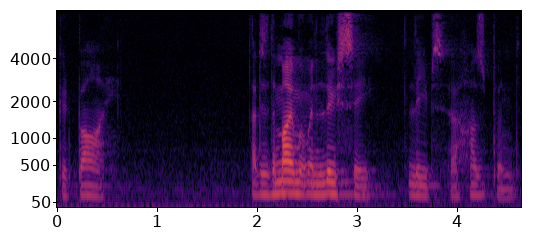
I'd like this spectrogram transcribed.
Goodbye. That is the moment when Lucy leaves her husband,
